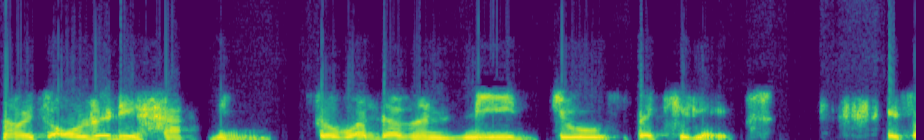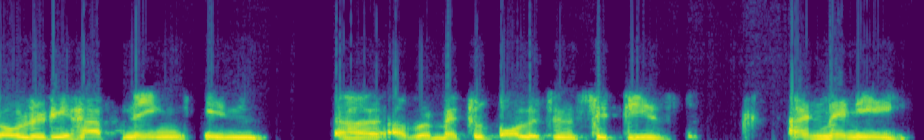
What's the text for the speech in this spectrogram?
Now, it's already happening, so one doesn't need to speculate. It's already happening in uh, our metropolitan cities and many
